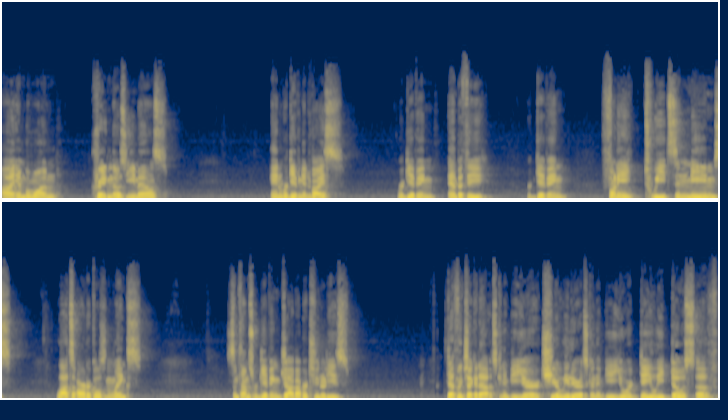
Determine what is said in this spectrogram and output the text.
I am the one creating those emails, and we're giving advice, we're giving empathy, we're giving funny tweets and memes, lots of articles and links Sometimes we're giving job opportunities. Definitely check it out. It's going to be your cheerleader. It's going to be your daily dose of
